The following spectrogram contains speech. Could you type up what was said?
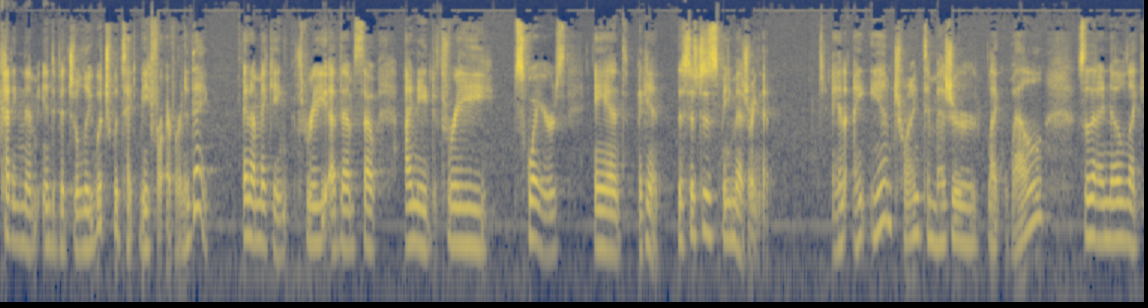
cutting them individually, which would take me forever and a day. And I'm making three of them. So I need three squares. And again, this is just me measuring it and I am trying to measure like well so that I know like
